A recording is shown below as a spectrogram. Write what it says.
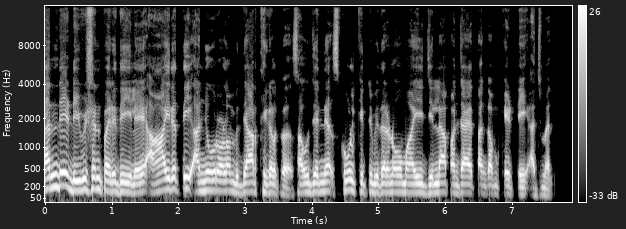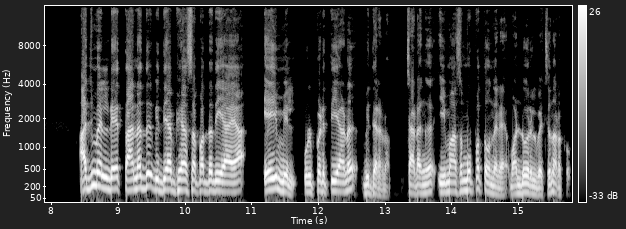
തന്റെ ഡിവിഷൻ പരിധിയിലെ ആയിരത്തി അഞ്ഞൂറോളം വിദ്യാർത്ഥികൾക്ക് സൗജന്യ സ്കൂൾ കിറ്റ് വിതരണവുമായി ജില്ലാ പഞ്ചായത്ത് അംഗം കെ ടി അജ്മൽ. അജ്മലിന്റെ തനത് വിദ്യാഭ്യാസ പദ്ധതിയായ എയിമിൽ ഉൾപ്പെടുത്തിയാണ് വിതരണം. ചടങ്ങ് ഈ മാസം മുപ്പത്തൊന്നിന് വണ്ടൂരിൽ വെച്ച് നടക്കും.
